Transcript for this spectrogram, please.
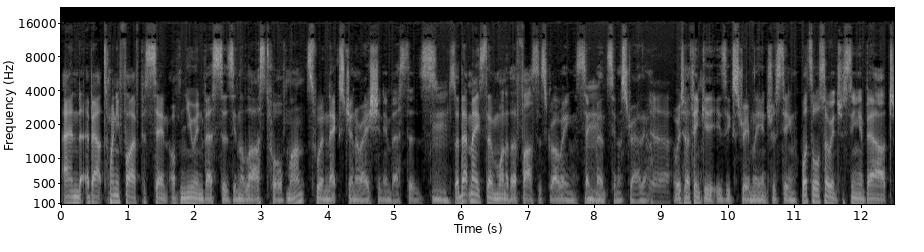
And about 25% of new investors in the last 12 months were next generation investors. Hmm. So that makes them one of the fastest growing segments hmm. in Australia, which I think is extremely interesting. What's also interesting about,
